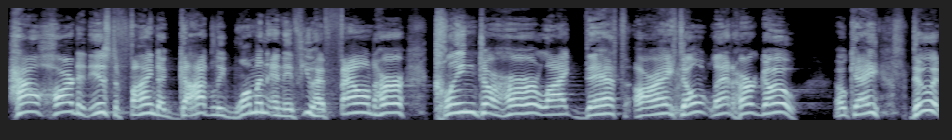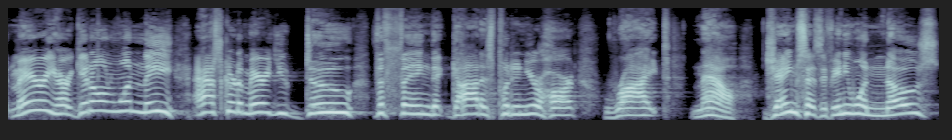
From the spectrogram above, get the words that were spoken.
how hard it is to find a godly woman. And if you have found her, cling to her like death. All right. Don't let her go. Okay? Do it. Marry her. Get on one knee. Ask her to marry you. Do the thing that God has put in your heart right now. James says if anyone knows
